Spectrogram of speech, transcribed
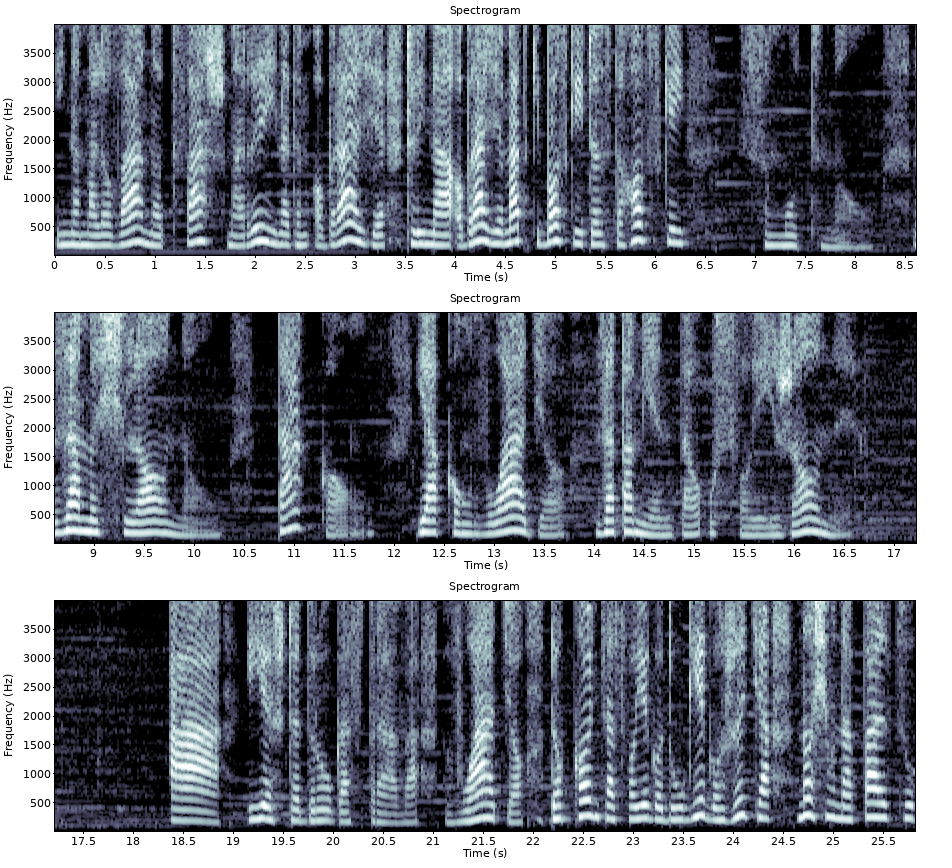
I namalowano twarz Maryi na tym obrazie, czyli na obrazie Matki Boskiej Częstochowskiej, smutną, zamyśloną, taką, jaką Władzio zapamiętał u swojej żony. A, i jeszcze druga sprawa. Władzio do końca swojego długiego życia nosił na palcu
